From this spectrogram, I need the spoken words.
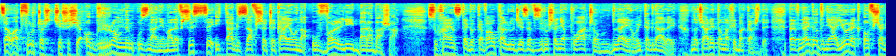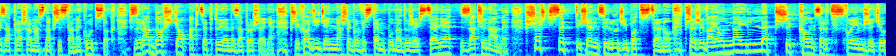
Cała twórczość cieszy się ogromnym uznaniem, ale wszyscy i tak zawsze czekają na uwolnij Barabasza. Słuchając tego kawałka ludzie ze wzruszenia płaczą, mdleją i tak dalej. Nociary to ma chyba każdy. Pewnego dnia Jurek Owsiak zaprasza nas na przystanek Woodstock. Z radością akceptujemy zaproszenie. Przychodzi dzień naszego występu na dużej scenie. Zaczynamy. 600 tysięcy ludzi pod sceną. Przeżywają najlepszy koncert w swoim życiu.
